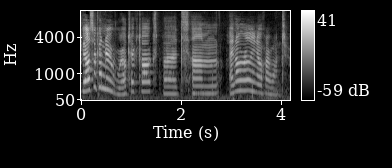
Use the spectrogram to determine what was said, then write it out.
We also can do real TikToks, but um, I don't really know if I want to.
